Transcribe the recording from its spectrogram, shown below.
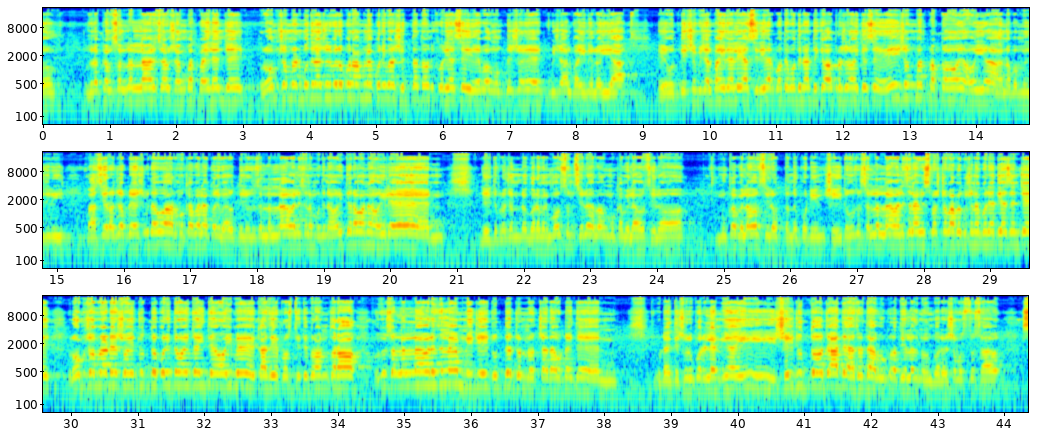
হুজুর আকরাম সাল্লাল্লাহু আলাইহি ওয়াসাল্লাম সংবাদ পাইলেন যে, রোম সম্রাট মদিনা শরীফের উপর হামলা করিবার সিদ্ধান্ত করিয়াছে এবং উদ্দেশ্য এক বিশাল বাহিনী লইয়া এই উদ্দেশ্য বিশাল বাহিনী আলিয়া সিরিয়ার পথে মদিনার দিকে অগ্রসর হইতেছে। এই সংবাদ প্রাপ্ত হয় হইয়া নবম হিজরি পাশে রজব হওয়ার মোকাবেলা করিবার উদ্দেশ্য সাল্লাহ সাল্লাম মদিনা হইতে রওনা হইলেন। যেহেতু প্রচণ্ড গরমের মৌসুম ছিল এবং মোকাবিলাও ছিল। মোকাবেলাও ছিল অত্যন্ত কঠিন। সেই তো হুজুর সাল্লাহ আলি সাল্লাম স্পষ্টভাবে ঘোষণা করিয়া দিয়েছেন যে, রোম সম্রাটের সহিত যুদ্ধ করিতে হয়, যাইতে হইবে, কাজে প্রস্তুতি গ্রহণ কর। হুজুর সাল্লাহ আলি সাল্লাম নিজেই যুদ্ধের জন্য চাঁদা উঠাইতেন, উঠাইতে শুরু করিলেন। ইয়াই, সেই যুদ্ধ যাতে হাজরতে আবু রাদিয়াল্লাহু ঘরের সমস্ত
